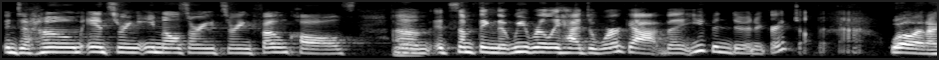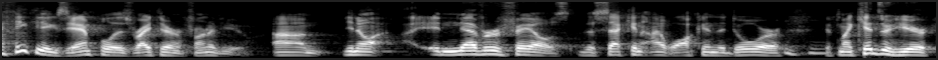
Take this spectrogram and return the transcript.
into home, answering emails or answering phone calls. Yeah. Um, it's something that we really had to work at, but you've been doing a great job at that. Well, and I think the example is right there in front of you. Um, you know, it never fails. The second I walk in the door, mm-hmm. if my kids are here,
